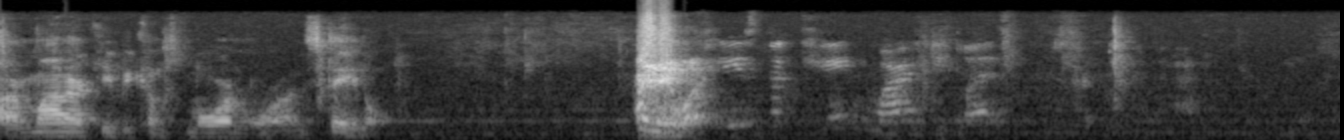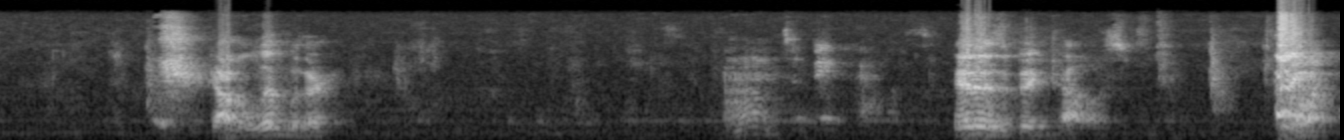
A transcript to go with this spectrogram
our monarchy becomes more and more unstable. Anyway, He's the king, why he let her do that? got to live with her. It's a big palace. It is a big palace. Anyway,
